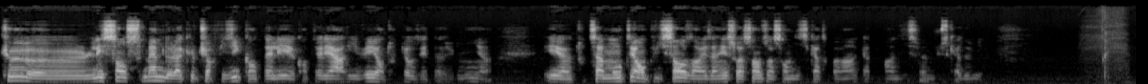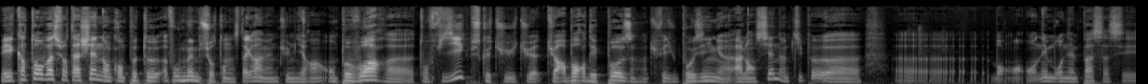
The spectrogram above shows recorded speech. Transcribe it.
que euh, l'essence même de la culture physique quand elle est quand elle est arrivée en tout cas aux États-Unis euh, et euh, toute sa montée en puissance dans les années 60, 70, 80, 90 même jusqu'à 2000. Mais quand on va sur ta chaîne, donc on peut te, ou même sur ton Instagram, hein, tu me diras, on peut voir ton physique puisque tu, tu, tu, arbores des poses, tu fais du posing à l'ancienne un petit peu. bon, on aime ou on n'aime pas ça, c'est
